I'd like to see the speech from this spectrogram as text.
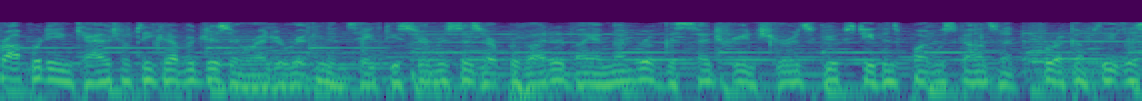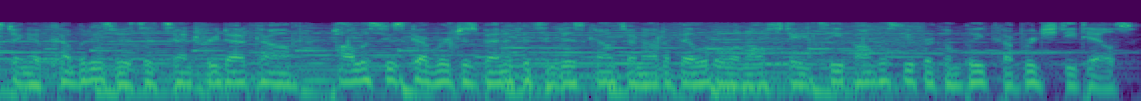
Property and casualty coverages are underwritten and safety services are provided by a member of the Century Insurance Group, Stevens Point, Wisconsin. For a complete listing of companies, visit century.com. Policies, coverages, benefits, and discounts are not available in all states. See policy for complete coverage details.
